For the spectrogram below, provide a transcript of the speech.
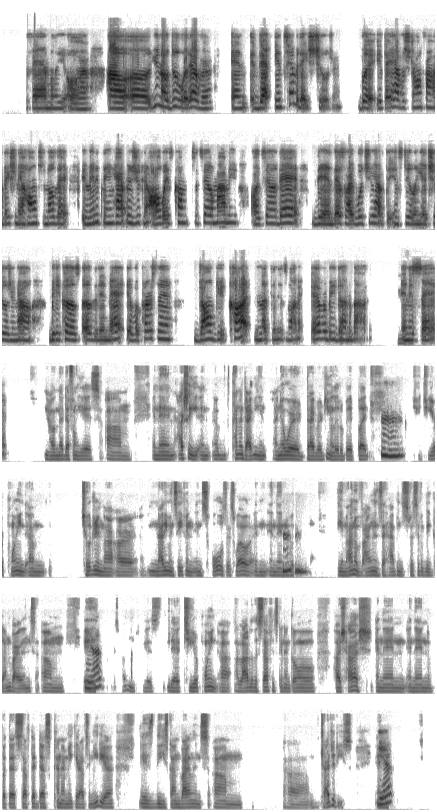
family, or I'll, uh, you know, do whatever. And that intimidates children. But if they have a strong foundation at home to know that if anything happens, you can always come to tell mommy or tell dad, then that's like what you have to instill in your children now. Because other than that, if a person don't get caught, nothing is gonna ever be done about it. Mm-hmm. And it's sad. No, that definitely is. Um, and then actually, and uh, kind of diving in, I know we're diverging a little bit, but mm-hmm. to, to your point, um, children are, are not even safe in, in schools as well. And and then mm-hmm. with the amount of violence that happens specifically gun violence um yeah. because that to your point uh, a lot of the stuff is gonna go hush hush. And then and then but the stuff that does kind of make it out to media is these gun violence um uh, tragedies. And yeah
